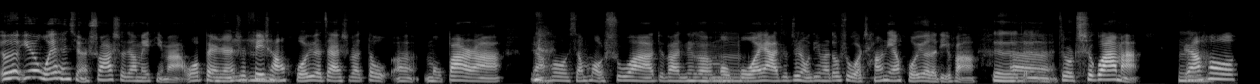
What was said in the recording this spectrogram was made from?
因为因为我也很喜欢刷社交媒体嘛，我本人是非常活跃在是吧豆呃某瓣儿啊，然 后小某书啊，对吧？那个某博呀，就这种地方都是我常年活跃的地方。对对对，就是吃瓜嘛。然后，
